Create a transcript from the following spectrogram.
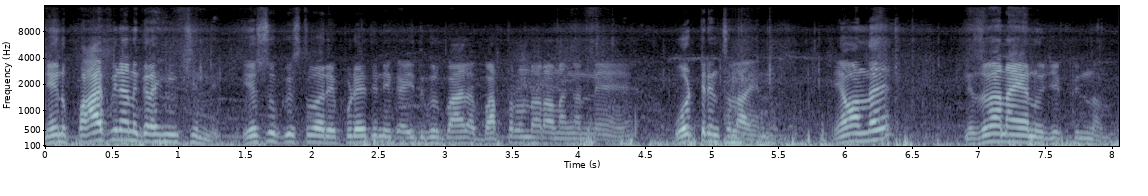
నేను పాపినని గ్రహించింది. యేసుక్రీస్తు వారు ఎప్పుడైతే నీకు ఐదుగురు భర్తలు ఉన్నారో అనగానే ఓట్రించలా ఆయన. ఏమంది? నిజమేనాయా నువ్వు చెప్పిందంది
